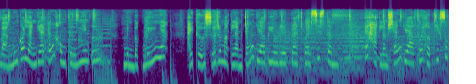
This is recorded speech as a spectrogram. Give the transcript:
Bạn muốn có làn da trắng hồng tự nhiên ư? Mình bật mí nhé. Hãy thử sữa rửa mặt làm trắng da Biore Brightway System. Các hạt làm sáng da phối hợp chiết xuất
